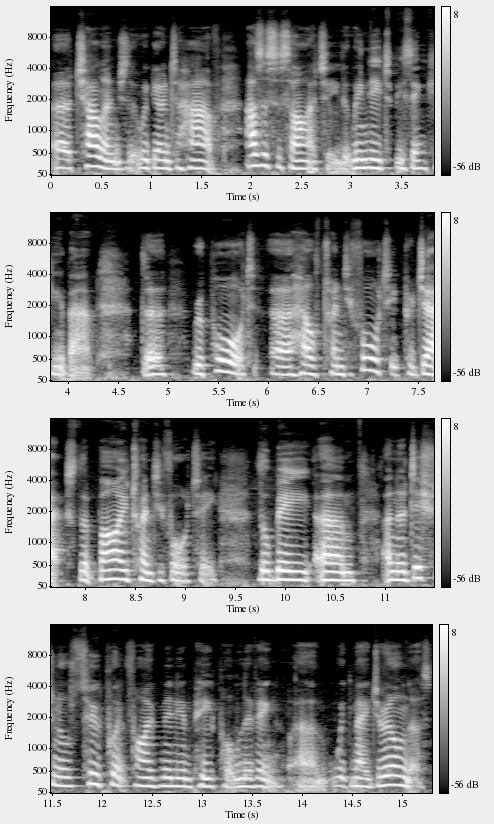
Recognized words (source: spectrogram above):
a challenge that we're going to have as a society that we need to be thinking about. the report, uh, Health 2040, projects that by 2040 there'll be um, an additional 2.5 million people living um, with major illness.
